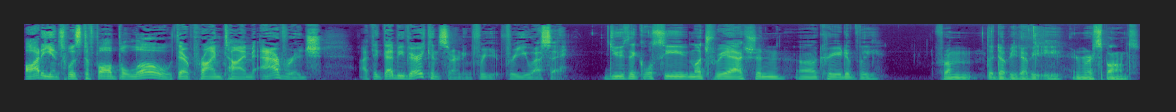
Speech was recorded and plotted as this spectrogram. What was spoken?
audience was to fall below their primetime average, I think that'd be very concerning for for USA. Do you think we'll see much reaction uh, creatively from the WWE in response?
